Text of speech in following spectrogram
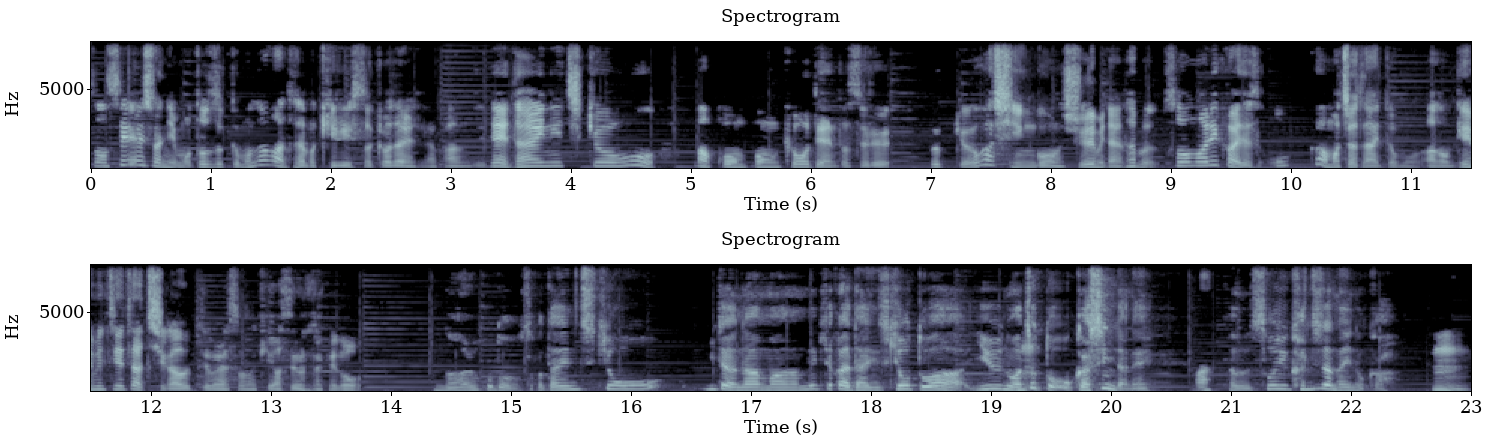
その聖書に基づくものが、例えばキリスト教だみたいな感じで、大日教を、まあ、根本経典とする仏教が真言宗みたいな、多分、その理解です。僕は間違ってないと思う。あの、厳密に言ったら違うって言われそうな気がするんだけど。なるほど。そっか、大日教みたいな学んできたから大日教とは言うのはちょっとおかしいんだね。あ多分そういう感じじゃないのか。うん。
